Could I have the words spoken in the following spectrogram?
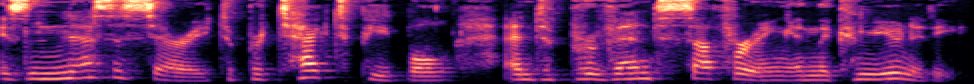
is necessary to protect people and to prevent suffering in the community.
